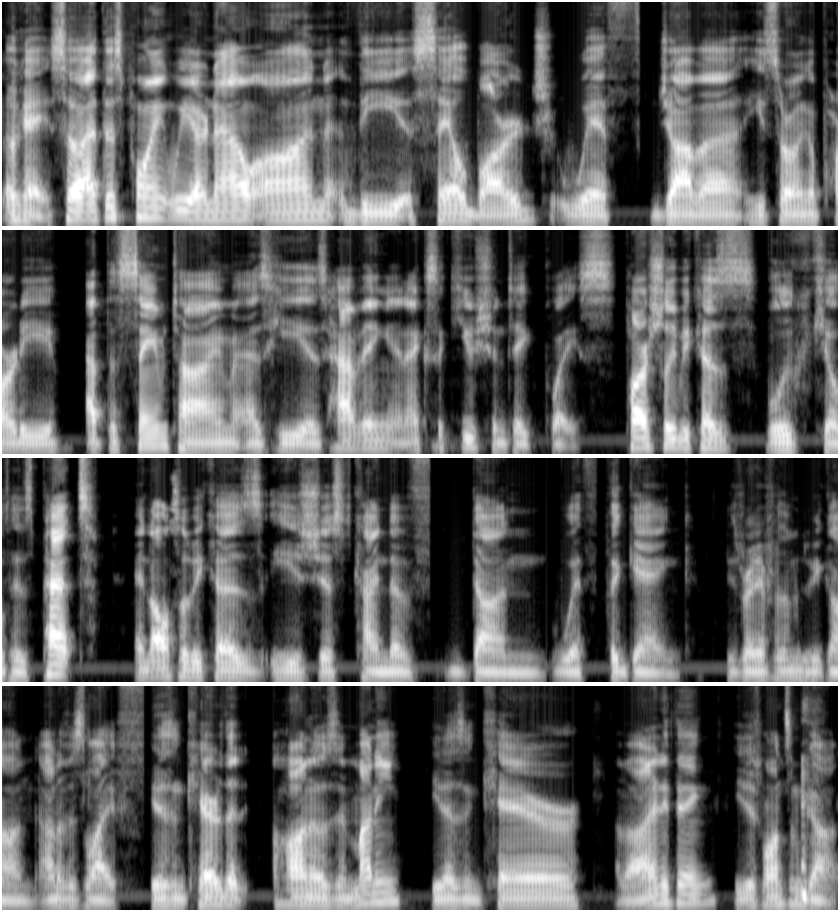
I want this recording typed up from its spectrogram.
Okay, so at this point, we are now on the sail barge with Jabba. He's throwing a party at the same time as he is having an execution take place. Partially because Luke killed his pet, and also because he's just kind of done with the gang. He's ready for them to be gone out of his life. He doesn't care that Han owes him money. He doesn't care about anything. He just wants them gone.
